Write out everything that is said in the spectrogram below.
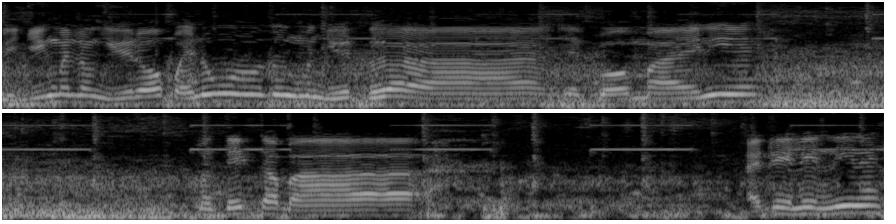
จริงๆมันต้องยืดออกไปนู่นซึ่งมันยืดเพื่อเหตุผลมาไอ้นี่มันติดกับอ่าไอ้ที่เล่นนี่นะ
